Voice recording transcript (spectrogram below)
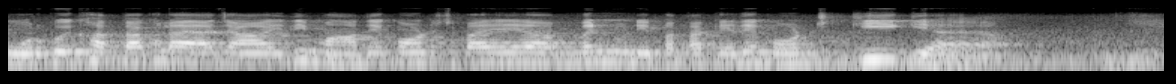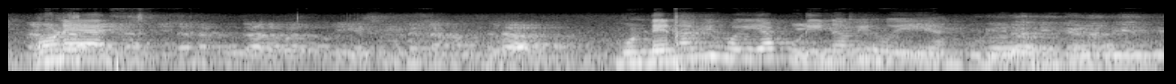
ਹੋਰ ਕੋਈ ਖਾਤਾ ਖਲਾਇਆ ਜਾਂ ਇਹਦੀ ਮਾਂ ਦੇ ਅਕਾਊਂਟ 'ਚ ਪਾਏ ਆ ਮੈਨੂੰ ਨਹੀਂ ਪਤਾ ਕਿ ਇਹਦੇ ਅਕਾਊਂਟ 'ਚ ਕੀ ਗਿਆ ਆ। ਹੁਣ ਇਹ- ਇਹਨਾਂ ਨਾਲ ਕੋਈ ਗੱਲਬਾਤ ਹੋਈ ਹੈ ਇਸ ਮੁੰਡੇ ਨਾਲ ਹੁਣ ਫਿਲਹਾਲ ਮੁੰਡੇ ਨਾਲ ਵੀ ਹੋਈ ਆ ਕੁੜੀ ਨਾਲ ਵੀ ਹੋਈ ਆ। ਕੁੜੀ ਦਾ ਕੀ ਕਹਿਣਾ ਜੀ ਇੱਥੇ?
